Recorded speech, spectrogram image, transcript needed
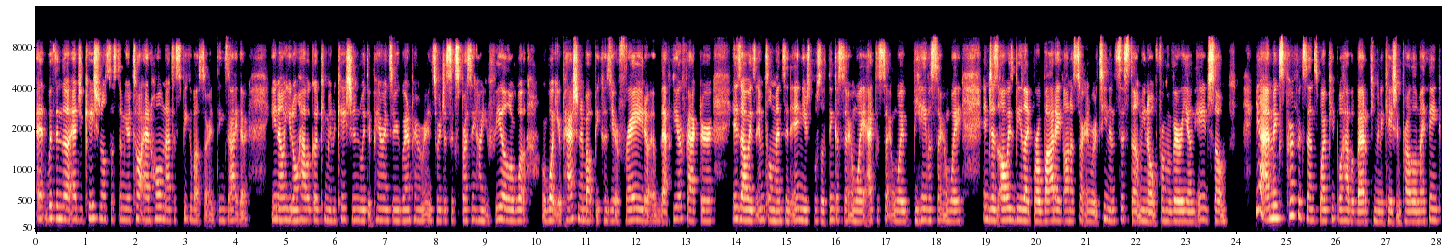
eh, within the educational system, you're taught at home not to speak about certain things either. You know, you don't have a good communication with your parents or your grandparents or just expressing how you feel or what or what you're passionate about because you're afraid of that fear factor is always implemented in. You're supposed to think a certain way, act a certain way, behave a certain way, and just always be like robotic on a certain routine and system, you know, from a very young age. So yeah, it makes perfect sense why people have a bad communication problem. I think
